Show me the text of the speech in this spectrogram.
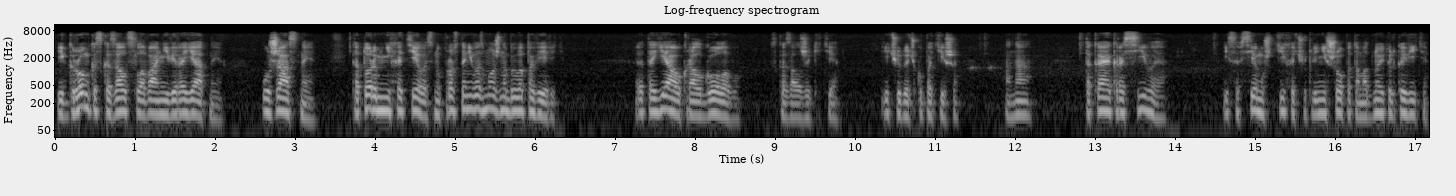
и громко сказал слова невероятные, ужасные, которым не хотелось, но просто невозможно было поверить. «Это я украл голову», — сказал Жеките, и чуточку потише. «Она такая красивая». И совсем уж тихо, чуть ли не шепотом, одной только Вите.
